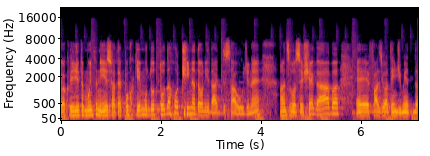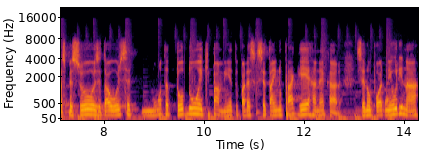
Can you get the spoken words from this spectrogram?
eu acredito muito nisso, até porque mudou toda a rotina da unidade de saúde, né? Antes você chegava, é, fazia o atendimento das pessoas e tal, hoje você monta todo um equipamento, parece que você está indo para a guerra, né, cara? Você não pode nem urinar,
